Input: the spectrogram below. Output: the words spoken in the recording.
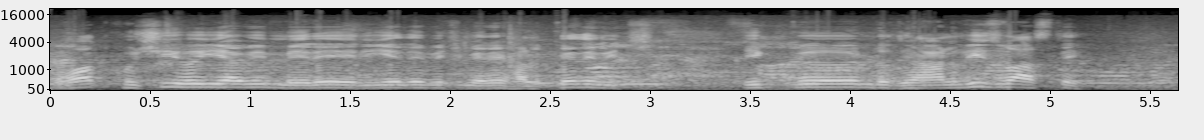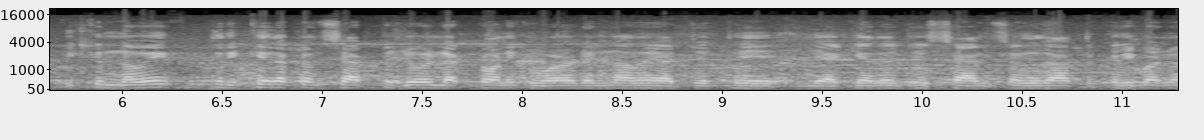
ਬਹੁਤ ਖੁਸ਼ੀ ਹੋਈ ਆ ਵੀ ਮੇਰੇ ਏਰੀਏ ਦੇ ਵਿੱਚ, ਮੇਰੇ ਹਲਕੇ ਦੇ ਵਿੱਚ ਇੱਕ ਲੁਧਿਆਣਵੀਜ਼ ਵਾਸਤੇ ਇੱਕ ਨਵੇਂ ਤਰੀਕੇ ਦਾ ਕਨਸੈਪਟ ਜੋ ਇਲੈਕਟ੍ਰੋਨਿਕ ਵਰਲਡ ਇਹਨਾਂ ਨੇ ਅੱਜ ਇੱਥੇ ਲੈ ਕੇ ਆਂਦਾ, ਜੇ ਸੈਮਸੰਗ ਦਾ ਤਕਰੀਬਨ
